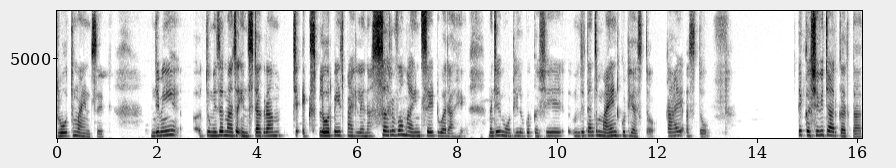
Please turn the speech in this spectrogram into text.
growth mindset म्हणजे मी तुम्ही जर माझं इंस्टाग्राम चे एक्सप्लोअर पेज पाहिले ना सर्व माइंडसेटवर आहे. म्हणजे मोठे लोक कसे म्हणजे त्यांचं माइंड कुठे असतं? काय असतो? ते कसे विचार करतात?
